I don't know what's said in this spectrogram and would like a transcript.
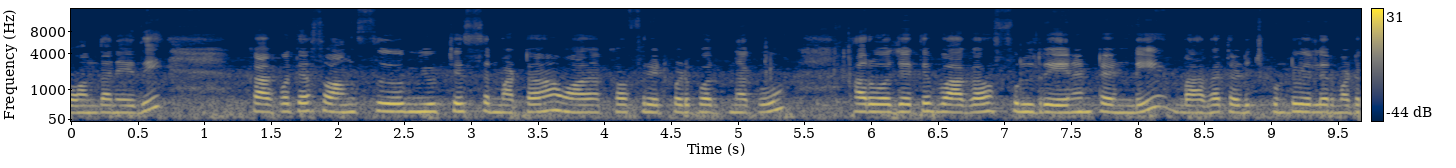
బాగుందనేది. కాకపోతే సాంగ్స్ మ్యూట్ చేస్తానమాట కాఫీ రేట్ పడిపోతుంది నాకు. ఆ రోజైతే బాగా ఫుల్ రెయిన్ అంటండి బాగా తడుచుకుంటూ వెళ్ళారన్నమాట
